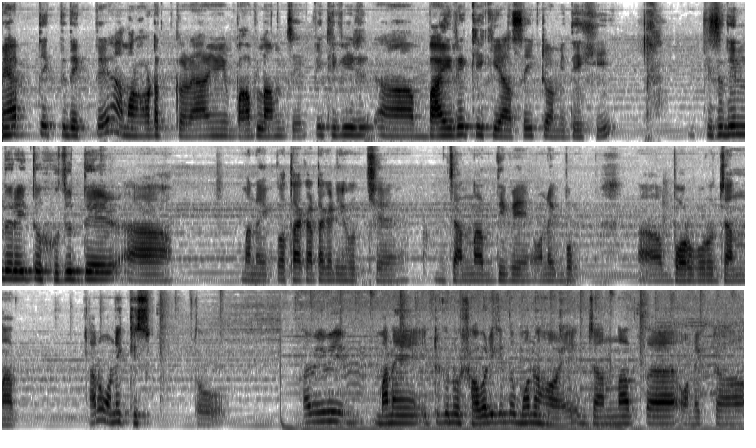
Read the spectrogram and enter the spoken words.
ম্যাপ দেখতে দেখতে আমার হঠাৎ করে আমি ভাবলাম যে পৃথিবীর বাইরে কী কী আছে একটু আমি দেখি। কিছুদিন ধরেই তো হুজুরদের মানে কথা কাটাকাটি হচ্ছে, জান্নাত দিবে, অনেক বড় বড় জান্নাত আরও অনেক কিছু। তো আমি মানে একটু কিন্তু সবারই কিন্তু মনে হয় জান্নাত অনেকটা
